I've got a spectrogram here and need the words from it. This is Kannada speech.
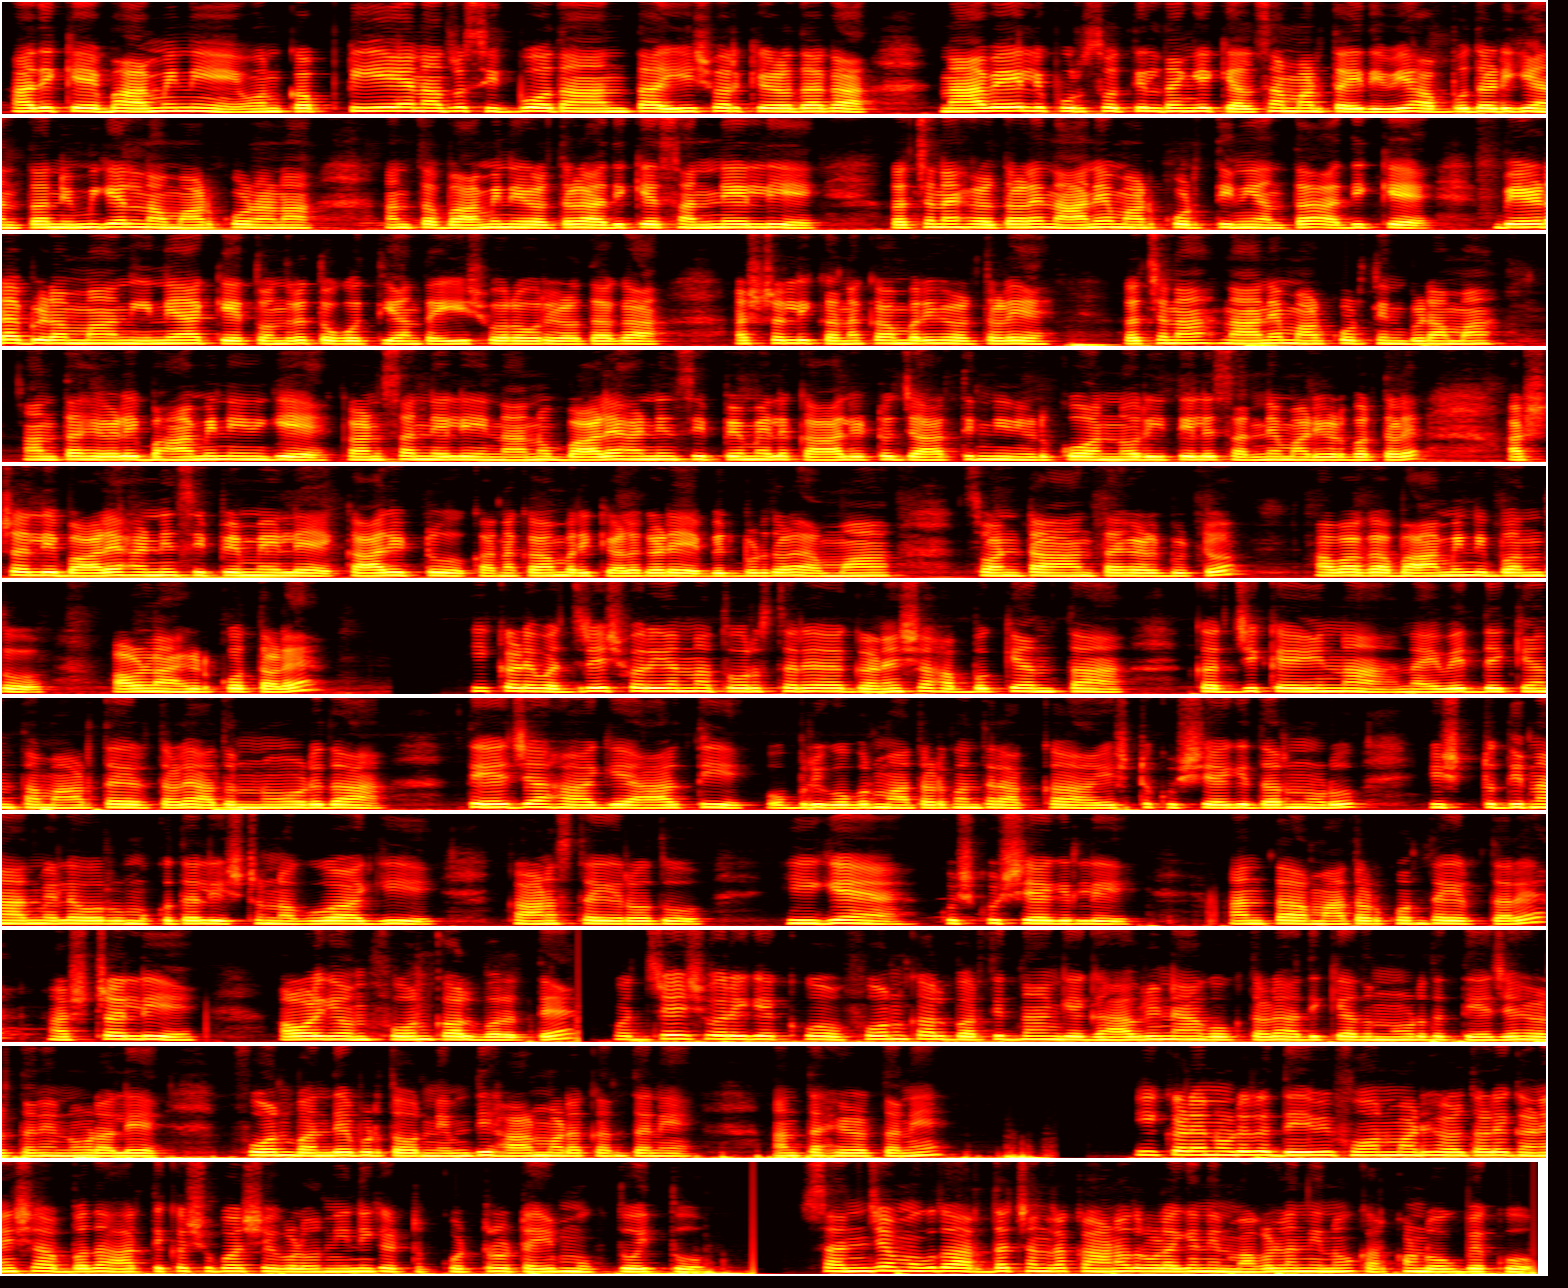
ಅದಕ್ಕೆ ಭಾಮಿನಿ, ಒಂದು ಕಪ್ ಟೀ ಏನಾದರೂ ಸಿಗ್ಬೋದಾ ಅಂತ ಈಶ್ವರ್ ಕೇಳಿದಾಗ, ನಾವೇ ಇಲ್ಲಿ ಪುರ್ಸೊತ್ತಿಲ್ದಂಗೆ ಕೆಲಸ ಮಾಡ್ತಾ ಇದ್ದೀವಿ ಹಬ್ಬದ ಅಡುಗೆ ಅಂತ ನಿಮಗೆಲ್ಲಿ ನಾವು ಮಾಡ್ಕೊಡೋಣ ಅಂತ ಭಾಮಿನಿ ಹೇಳ್ತಾಳೆ. ಅದಕ್ಕೆ ಸನ್ನೆಯಲ್ಲಿ ರಚನಾ ಹೇಳ್ತಾಳೆ, ನಾನೇ ಮಾಡಿಕೊಡ್ತೀನಿ ಅಂತ. ಅದಕ್ಕೆ, ಬೇಡ ಬಿಡಮ್ಮ, ನೀನು ಯಾಕೆ ತೊಂದರೆ ತೊಗೋತೀಯ ಅಂತ ಈಶ್ವರ್ ಅವ್ರು ಹೇಳಿದಾಗ, ಅಷ್ಟರಲ್ಲಿ ಕನಕಾಂಬರಿ ಹೇಳ್ತಾಳೆ, ರಚನಾ, ನಾನೇ ಮಾಡಿಕೊಡ್ತೀನಿ ಬಿಡಮ್ಮ. ಅಂತ ಹೇಳಿ ಭಾಮಿನಿಗೆ ಕಣ್ಸನ್ನೆಲಿ ನಾನು ಬಾಳೆಹಣ್ಣಿನ ಸಿಪ್ಪೆ ಮೇಲೆ ಕಾಲಿಟ್ಟು ಜಾರ್ತೀನಿ ನೀನು ಹಿಡ್ಕೊ ಅನ್ನೋ ರೀತಿಯಲ್ಲಿ ಸನ್ನೆ ಮಾಡಿ ಹೇಳಿ ಬರ್ತಾಳೆ. ಅಷ್ಟರಲ್ಲಿ ಬಾಳೆಹಣ್ಣಿನ ಸಿಪ್ಪೆ ಮೇಲೆ ಕಾಲಿಟ್ಟು ಕನಕಾಂಬರಿ ಕೆಳಗಡೆ ಬಿದ್ದುಬಿಡ್ತಾಳೆ ಅಮ್ಮ ಸೊಂಟ ಅಂತ ಹೇಳಿಬಿಟ್ಟು ಆವಾಗ ಭಾಮಿನಿ ಬಂದು ಅವಳನ್ನ ಹಿಡ್ಕೋತಾಳೆ. ಈ ಕಡೆ ವಜ್ರೇಶ್ವರಿಯನ್ನು ತೋರಿಸ್ತಾರೆ. ಗಣೇಶ ಹಬ್ಬಕ್ಕೆ ಅಂತ ಕರ್ಜಿಕಾಯಿನ ನೈವೇದ್ಯಕ್ಕೆ ಅಂತ ಮಾಡ್ತಾ ಇರ್ತಾಳೆ. ಅದನ್ನು ನೋಡಿದ ತೇಜ ಹಾಗೆ ಆರತಿ ಒಬ್ರಿಗೊಬ್ರು ಮಾತಾಡ್ಕೊಂತಾರೆ. ಅಕ್ಕ, ಎಷ್ಟು ಖುಷಿಯಾಗಿದ್ದಾರೆ ನೋಡು. ಇಷ್ಟು ದಿನ ಆದಮೇಲೆ ಅವರು ಮುಖದಲ್ಲಿ ಇಷ್ಟು ನಗುವಾಗಿ ಕಾಣಿಸ್ತಾ ಇರೋದು. ಹೀಗೆ ಖುಷಿ ಖುಷಿಯಾಗಿರಲಿ ಅಂತ ಮಾತಾಡ್ಕೊತಾ ಇರ್ತಾರೆ. ಅಷ್ಟರಲ್ಲಿ ಅವಳಿಗೆ ಒಂದು ಫೋನ್ ಕಾಲ್ ಬರುತ್ತೆ. ವಜ್ರೇಶ್ವರಿಗೆ ಫೋನ್ ಕಾಲ್ ಬರ್ತಿದ್ದಂಗೆ ಗಾಬರಿನೇ ಆಗೋಗ್ತಾಳೆ. ಅದಕ್ಕೆ ಅದನ್ನು ನೋಡಿದ ತೇಜ ಹೇಳ್ತಾನೆ, ನೋಡಲೇ ಫೋನ್ ಬಂದೇ ಬಿಡ್ತಾವ್ರು ನೆಮ್ಮದಿ ಹಾಳು ಮಾಡೋಕ್ಕಂತಾನೆ ಅಂತ ಹೇಳ್ತಾನೆ. ಈ ಕಡೆ ನೋಡಿದ್ರೆ ದೇವಿ ಫೋನ್ ಮಾಡಿ ಹೇಳ್ತಾಳೆ, ಗಣೇಶ ಹಬ್ಬದ ಆರ್ಥಿಕ ಶುಭಾಶಯಗಳು. ನಿನಗೆ ಕೊಟ್ಟಿರೋ ಟೈಮ್ ಮುಗ್ದೋಯ್ತು. ಸಂಜೆ ಮುಗಿದು ಅರ್ಧ ಚಂದ್ರ ಕಾಣೋದ್ರೊಳಗೆ ನಿನ್ನ ಮಗಳನ್ನ ನೀನು ಕರ್ಕೊಂಡು ಹೋಗಬೇಕು.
